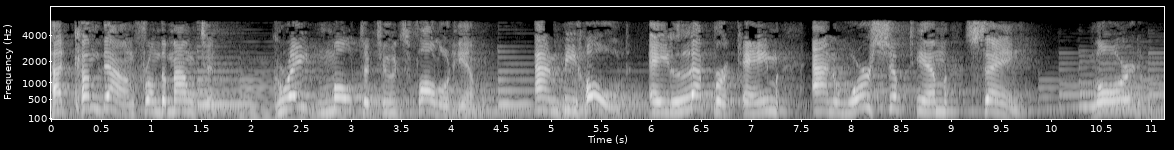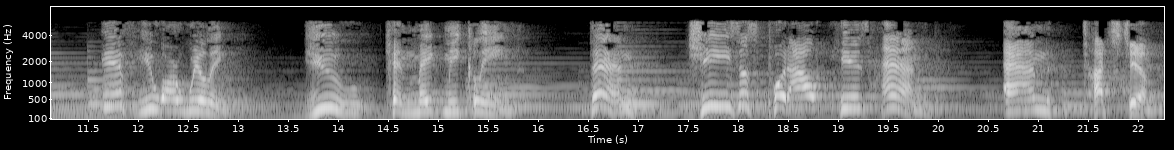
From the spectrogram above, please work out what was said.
had come down from the mountain, great multitudes followed him. And behold, a leper came and worshiped him, saying, Lord, if you are willing, you can make me clean. Then Jesus put out his hand and touched him,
